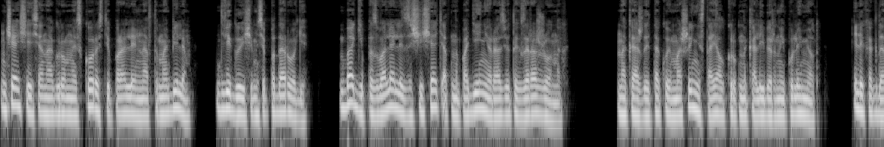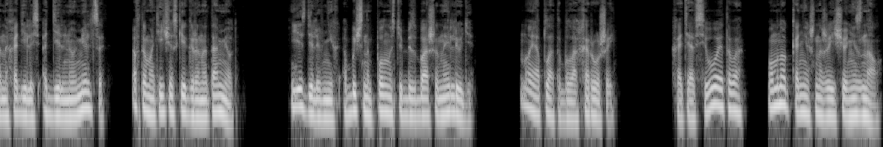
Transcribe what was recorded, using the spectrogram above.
Мчащиеся на огромной скорости параллельно автомобилям, двигающимся по дороге, баги позволяли защищать от нападений развитых зараженных. На каждой такой машине стоял крупнокалиберный пулемет, или когда находились отдельные умельцы, автоматический гранатомет. Ездили в них обычно полностью безбашенные люди, но и оплата была хорошей. Хотя всего этого Умног, конечно же, еще не знал.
